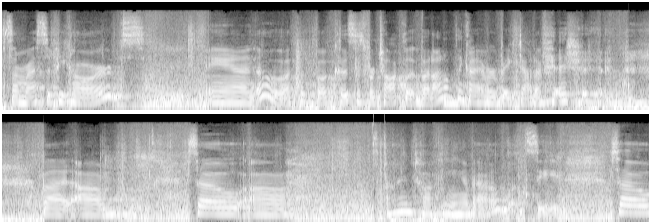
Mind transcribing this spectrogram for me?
some recipe cards, and, oh, a cookbook. This is for chocolate, but I don't think I ever baked out of it. But, um, so, uh, I'm talking about, let's see. So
